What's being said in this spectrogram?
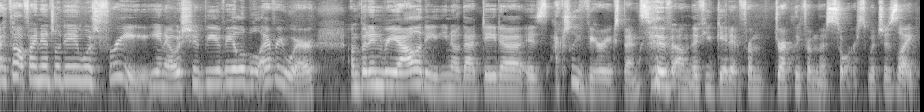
I thought financial data was free. You know, it should be available everywhere. Um, but in reality, you know, that data is actually very expensive um, if you get it from directly from the source, which is like,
